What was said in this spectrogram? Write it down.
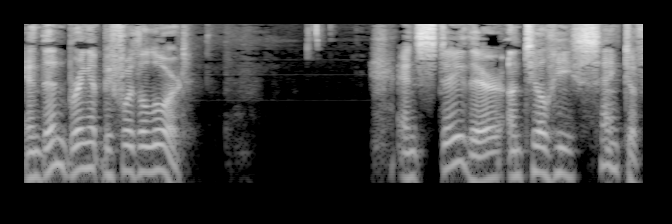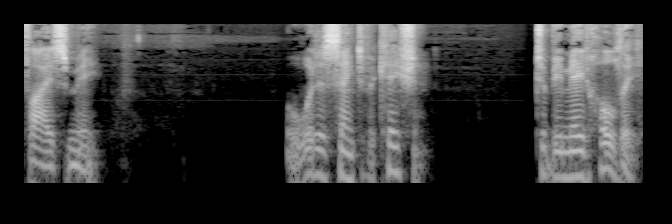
and then bring it before the Lord and stay there until He sanctifies me. What is sanctification? To be made holy.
